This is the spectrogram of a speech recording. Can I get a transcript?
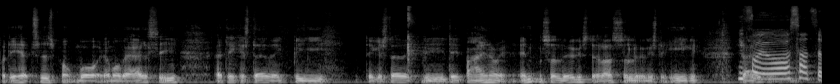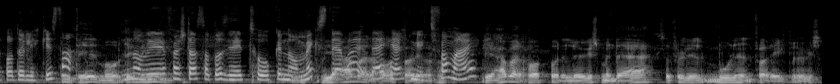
på det her tidspunkt, hvor jeg må være ærlig sige, at det kan stadigvæk blive det kan stadig blive, det er binary. Enten så lykkes det, eller også så lykkes det ikke. Vi får jo satse på at det lykkes, da. Det er et mål. Det Når vi først har satt oss inn i tokenomics, det, var, det er helt nytt for mig. Vi arbejder hårdt på, at det lykkes, men der er selvfølgelig muligheden for, at det ikke lykkes.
